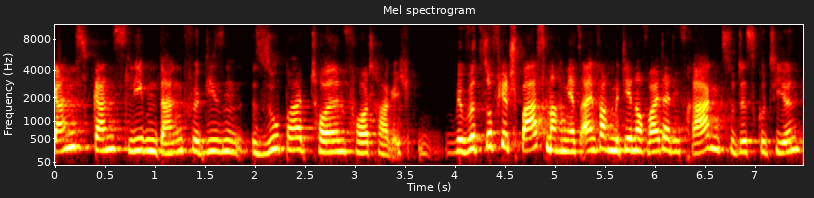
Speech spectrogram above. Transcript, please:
ganz, ganz lieben Dank für diesen super tollen Vortrag. Ich, mir wird so viel Spaß machen, jetzt einfach mit dir noch weiter die Fragen zu diskutieren.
